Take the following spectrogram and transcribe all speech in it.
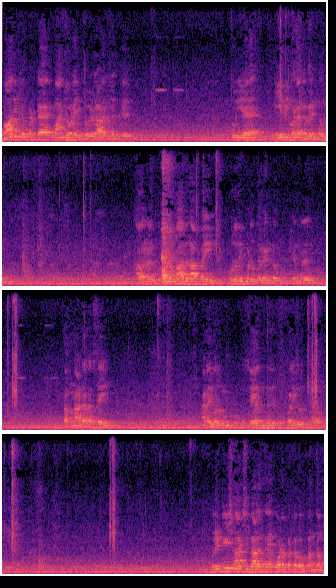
பாதிக்கப்பட்ட மாஞ்சோலை தொழிலாளர்களுக்கு உரிய நீதி வழங்க வேண்டும். அவர்களுக்கு பாதுகாப்பை உறுதிப்படுத்த வேண்டும் என்று தமிழ்நாடு அரசை அனைவரும் சேர்ந்து வலியுறுத்தினோம். பிரிட்டிஷ் ஆட்சி காலத்திலே போடப்பட்ட ஒப்பந்தம்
